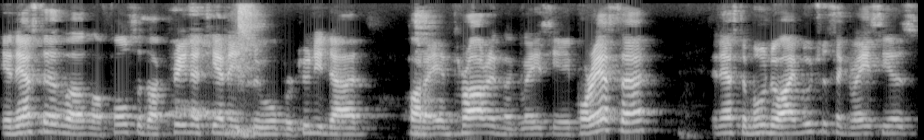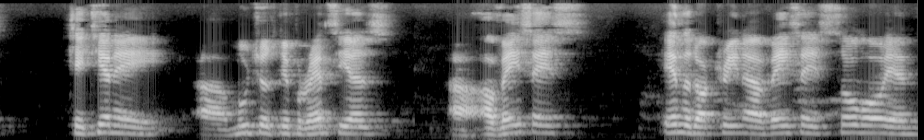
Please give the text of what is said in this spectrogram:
En esta la, falsa doctrina tiene su oportunidad para entrar en la iglesia. Y por esta, en este mundo hay muchas iglesias que tienen uh, muchas diferencias, uh, a veces en la doctrina, a veces solo en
